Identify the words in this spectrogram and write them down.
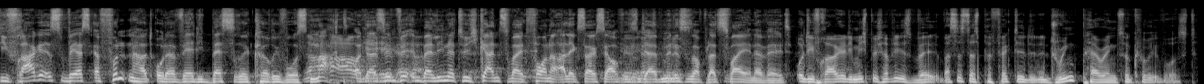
Die Frage ist, wer es erfunden hat oder wer die bessere Currywurst ah, macht. Okay, und da sind wir in Berlin natürlich ganz weit vorne. Alex sagt ja auch, wir sind ja mindestens auf Platz zwei in der Welt. Und die Frage, die mich beschäftigt, ist, was ist das perfekte Drink Pairing zur Currywurst?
